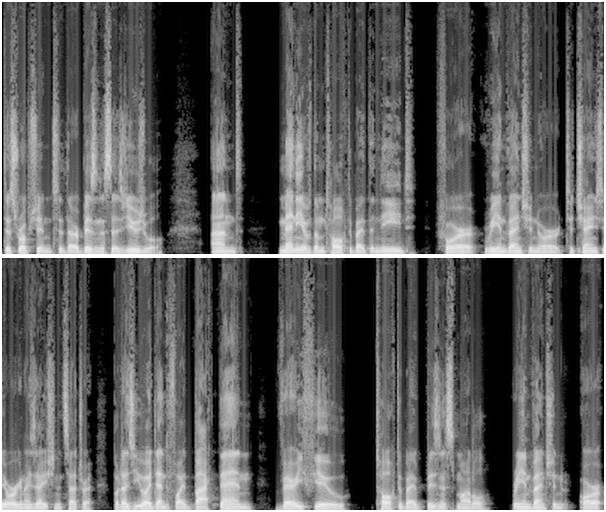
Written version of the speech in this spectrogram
disruption to their business as usual. And many of them talked about the need for reinvention or to change the organization, etc. But as you identified back then, very few talked about business model reinvention or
